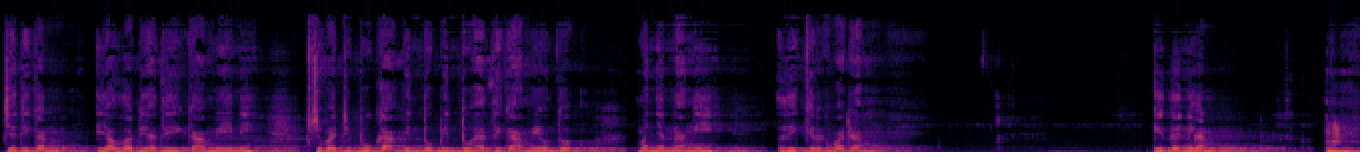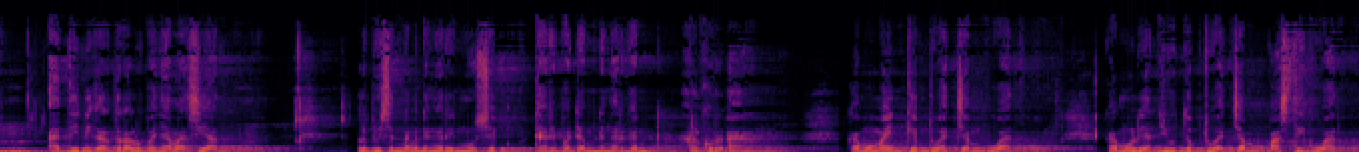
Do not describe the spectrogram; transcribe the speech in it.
Jadikan ya Allah di hati kami ini supaya dibuka pintu-pintu hati kami untuk menyenangi zikir kepadamu. Kita ini kan hati ini karena terlalu banyak maksiat lebih senang dengerin musik daripada mendengarkan Al-Quran. Kamu main game dua jam kuat, kamu lihat YouTube dua jam pasti kuat.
